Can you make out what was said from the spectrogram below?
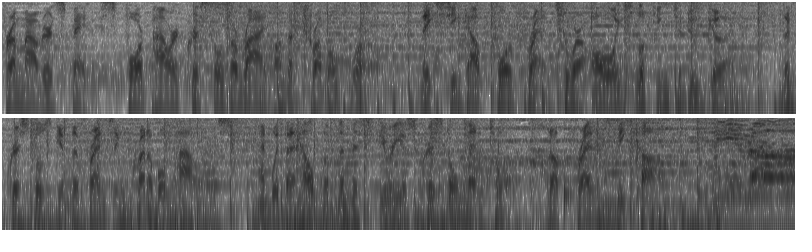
From outer space, four power crystals arrive on the troubled world. They seek out four friends who are always looking to do good. The crystals give the friends incredible powers, and with the help of the mysterious crystal mentor, the friends become Heroes!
